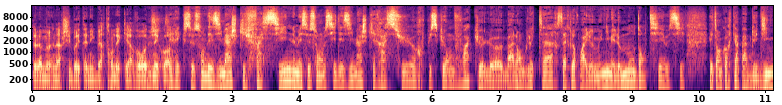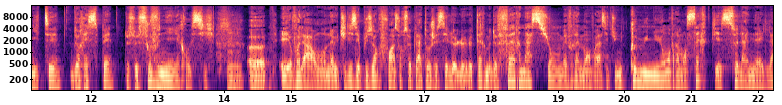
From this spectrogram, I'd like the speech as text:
de la monarchie britannique, Bertrand Decker. Vous retenez quoi? Je dirais que ce sont des images qui fascinent, mais ce sont aussi des images qui rassurent, puisqu'on voit que le, bah, l'Angleterre, certes le Royaume-Uni, mais le monde entier aussi, est encore capable de dignité, de respect, de se souvenir aussi. Mhm. Euh, et voilà, on a utilisé plusieurs fois sur ce plateau, je sais, le, le, terme de faire nation, mais vraiment, voilà, c'est une communion, vraiment, certes, qui est solennelle,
